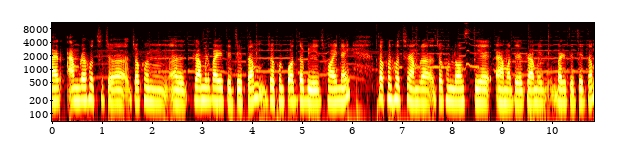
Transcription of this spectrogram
আর আমরা হচ্ছে যখন গ্রামের বাড়িতে যেতাম, যখন পদ্মা ব্রিজ হয় নাই, তখন হচ্ছে আমরা যখন লঞ্চ দিয়ে আমাদের গ্রামের বাড়িতে যেতাম,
